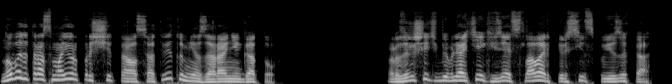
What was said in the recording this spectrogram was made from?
Но в этот раз майор просчитался, ответ у меня заранее готов. Разрешите в библиотеке взять словарь персидского языка.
